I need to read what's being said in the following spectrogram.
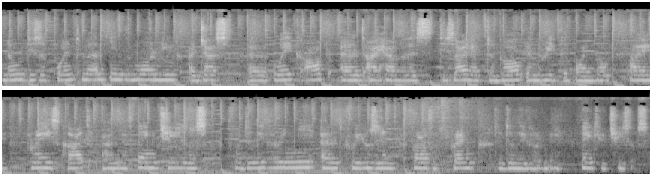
no disappointment in the morning. I just uh, wake up and I have this desire to go and read the Bible. I praise God and thank Jesus for delivering me and for using Brother Frank to deliver me. Thank you, Jesus.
